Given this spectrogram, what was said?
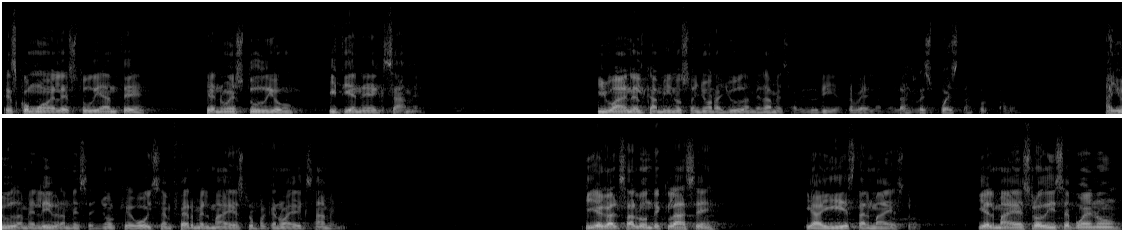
Es como el estudiante que no estudió y tiene examen. Y va en el camino, Señor, ayúdame, dame sabiduría, revélame las respuestas, por favor. Ayúdame, líbrame, Señor, que hoy se enferme el maestro para que no haya examen. Llega al salón de clase y ahí está el maestro. Y el maestro dice, bueno,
